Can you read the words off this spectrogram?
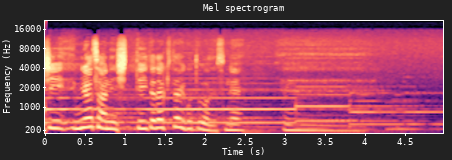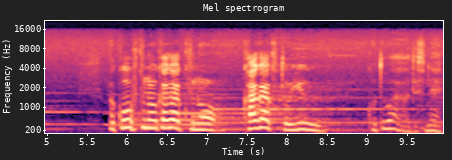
しかし皆さんに知っていただきたいことはですね、えー、幸福の科学の科学という言葉はですね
